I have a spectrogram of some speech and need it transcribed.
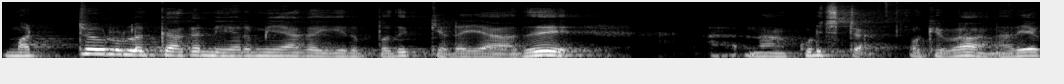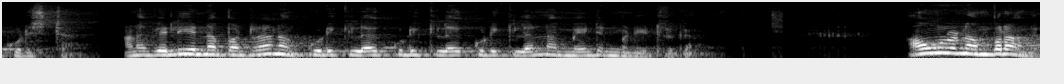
மற்றவர்களுக்காக நேர்மையாக இருப்பது கிடையாது. நான் குடிச்சிட்டேன் ஓகேவா? நிறைய குடிச்சிட்டேன். ஆனால் வெளியே என்ன பண்ணுறேன் நான் குடிக்கல குடிக்கல குடிக்கலன்னு நான் மெயின்டைன் பண்ணிகிட்ருக்கேன் அவங்களும் நம்புகிறாங்க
